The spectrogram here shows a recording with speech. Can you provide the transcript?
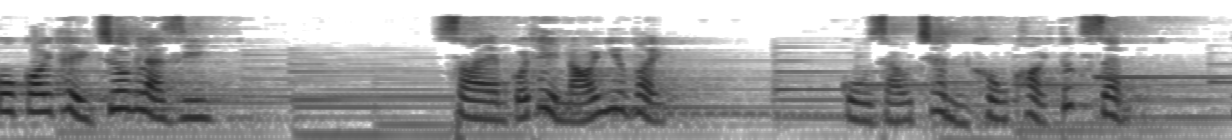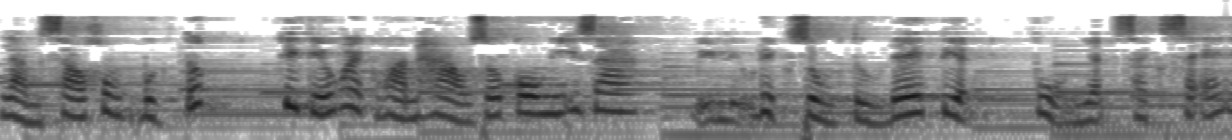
Cô coi thầy Trương là gì? Sao em có thể nói như vậy? Cô giáo Trần không khỏi tức giận. Làm sao không bực tức khi kế hoạch hoàn hảo do cô nghĩ ra bị liễu địch dùng từ đê tiện, phủ nhận sạch sẽ.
